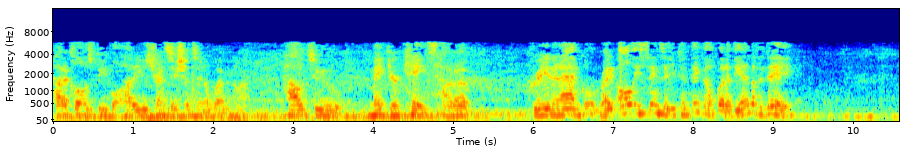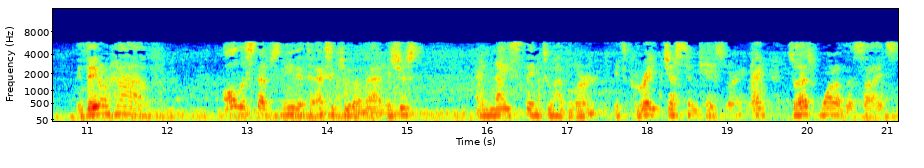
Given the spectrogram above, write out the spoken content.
how to close people, how to use transitions in a webinar, how to make your case, how to create an angle, right? All these things that you can think of, but at the end of the day, if they don't have all the steps needed to execute on that, it's just a nice thing to have learned. It's great just in case learning, right? So that's one of the sides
